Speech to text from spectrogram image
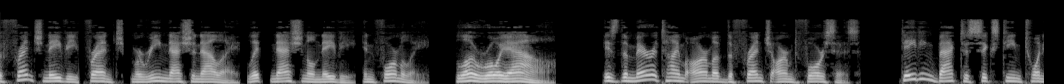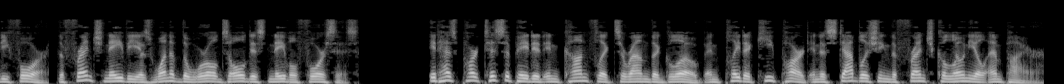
The French Navy French, Marine Nationale, lit. National Navy, informally, La Royale, is the maritime arm of the French armed forces. Dating back to 1624, the French Navy is one of the world's oldest naval forces. It has participated in conflicts around the globe and played a key part in establishing the French colonial empire.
